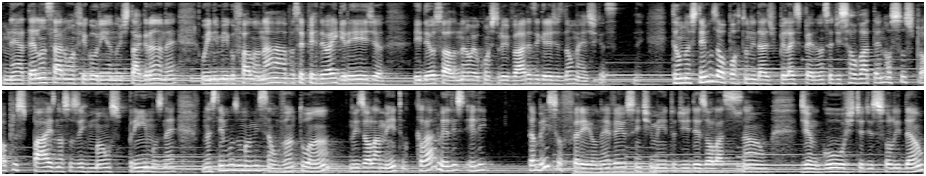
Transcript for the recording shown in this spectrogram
Né, até lançaram uma figurinha no Instagram, né? O inimigo falando: Ah, você perdeu a igreja. E Deus fala: Não, eu construí várias igrejas domésticas. Né? Então nós temos a oportunidade, pela esperança, de salvar até nossos próprios pais, nossos irmãos, primos, né? Nós temos uma missão. Vantuan, no isolamento, claro, ele, ele também sofreu, né? Veio o sentimento de desolação, de angústia, de solidão,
